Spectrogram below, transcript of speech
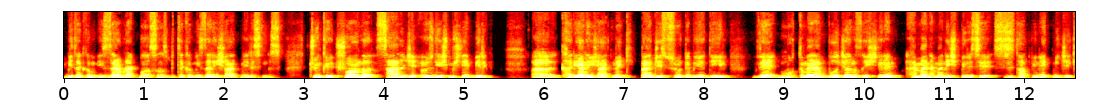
bir takım izler bırakmalısınız. Bir takım izler inşa etmelisiniz. Çünkü şu anda sadece özgeçmişle bir e, kariyer inşa etmek bence sürdürülebilir değil ve muhtemelen bulacağınız işlerin hemen hemen hiçbirisi sizi tatmin etmeyecek.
